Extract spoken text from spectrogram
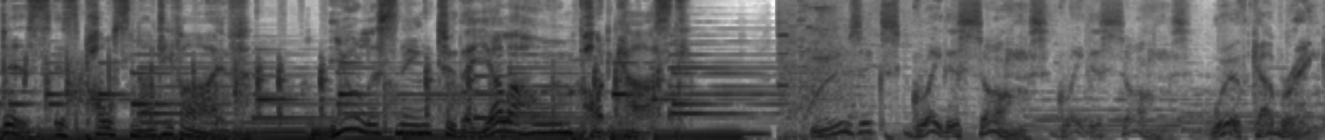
This is Pulse 95. You're listening to the Yellow Home Podcast. Music's greatest songs, greatest songs, worth covering.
